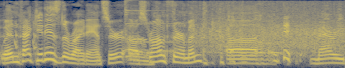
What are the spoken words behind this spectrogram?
Well, in fact, it is the right answer. Uh, Strom Thurmond uh, married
